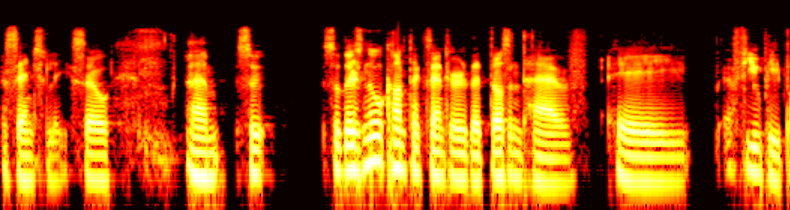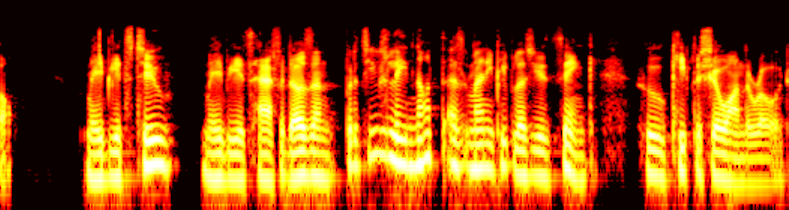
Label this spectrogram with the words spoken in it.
essentially. So, um, so so there's no contact center that doesn't have a a few people. Maybe it's two, maybe it's half a dozen, but it's usually not as many people as you'd think who keep the show on the road.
